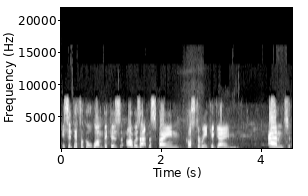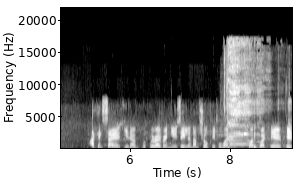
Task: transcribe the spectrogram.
it's a difficult one because I was at the Spain Costa Rica game, and I can say it. You know, we're over in New Zealand. I'm sure people won't won't, won't hear, hear,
